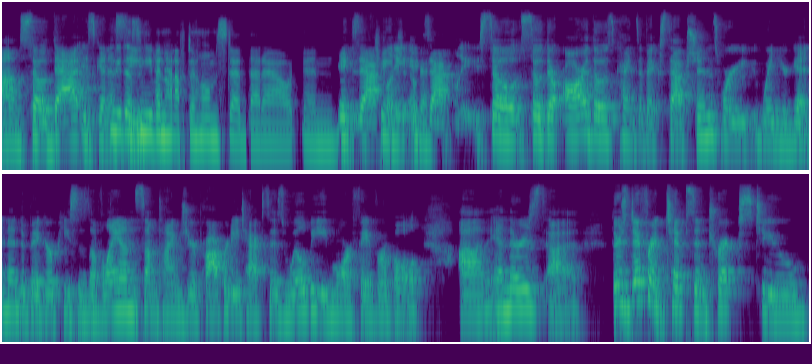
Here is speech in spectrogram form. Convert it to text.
um, so that is going to. He doesn't even have to homestead that out and exactly, okay. exactly. So so there are those kinds of exceptions where you, when you're getting into bigger pieces of land, sometimes your property taxes will be more favorable. Um, and there's uh, there's different tips and tricks to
